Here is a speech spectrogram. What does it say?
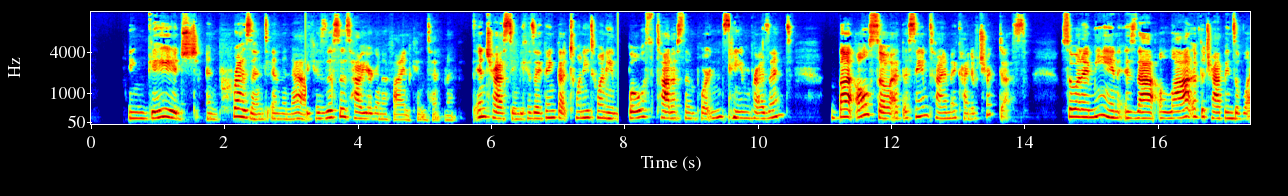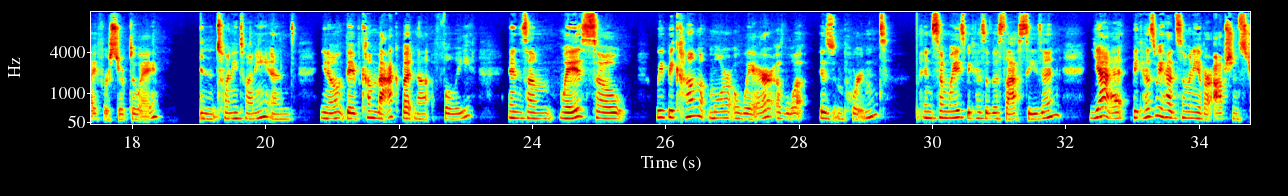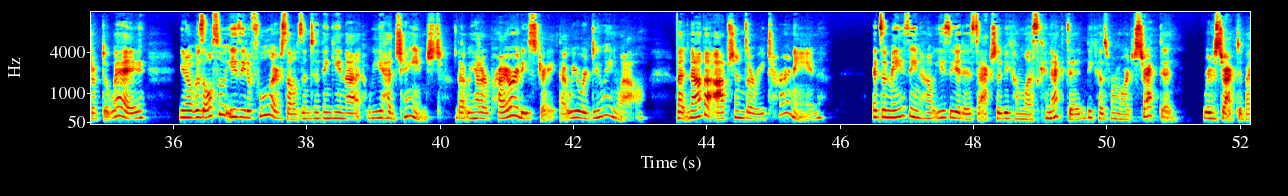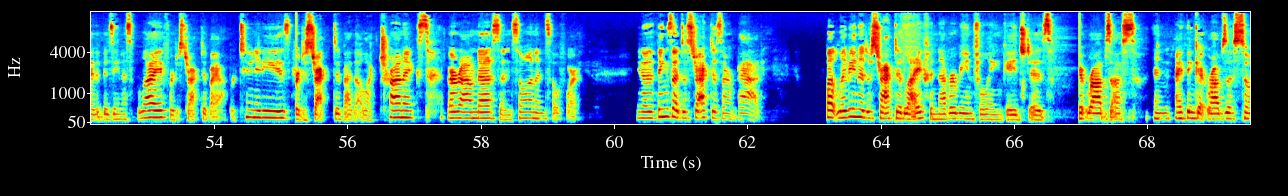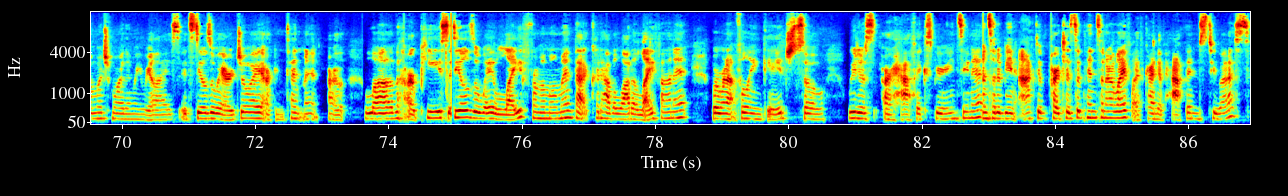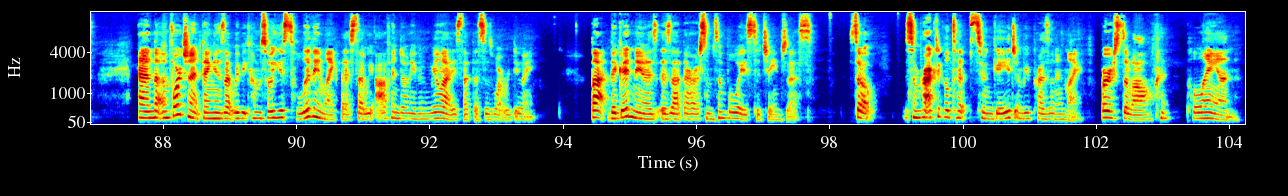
engaged and present in the now, because this is how you're going to find contentment. Interesting because I think that 2020 both taught us the importance of being present, but also at the same time, it kind of tricked us. So, what I mean is that a lot of the trappings of life were stripped away in 2020, and you know, they've come back, but not fully in some ways. So, we've become more aware of what is important in some ways because of this last season. Yet, because we had so many of our options stripped away, you know, it was also easy to fool ourselves into thinking that we had changed, that we had our priorities straight, that we were doing well. But now that options are returning, it's amazing how easy it is to actually become less connected because we're more distracted. We're distracted by the busyness of life, we're distracted by opportunities, we're distracted by the electronics around us, and so on and so forth. You know, the things that distract us aren't bad, but living a distracted life and never being fully engaged is. It robs us. And I think it robs us so much more than we realize. It steals away our joy, our contentment, our love, our peace. It steals away life from a moment that could have a lot of life on it, but we're not fully engaged. So we just are half experiencing it. Instead of being active participants in our life, life kind of happens to us. And the unfortunate thing is that we become so used to living like this that we often don't even realize that this is what we're doing. But the good news is that there are some simple ways to change this. So, some practical tips to engage and be present in life. First of all, plan.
